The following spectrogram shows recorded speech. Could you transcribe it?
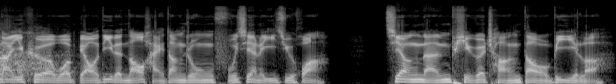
那一刻，我表弟的脑海当中浮现了一句话：江南皮革厂倒闭了。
